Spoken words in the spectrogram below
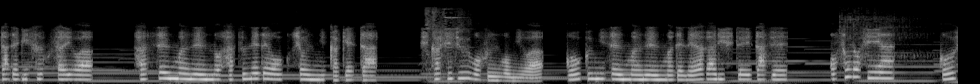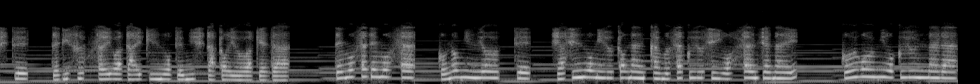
たデビス夫妻は、8000万円の初値でオークションにかけた。しかし15分後には、5億2000万円まで値上がりしていたぜ。恐ろしや。こうして、デビス夫妻は大金を手にしたというわけだ。でもさでもさ、この人形って、写真を見るとなんかむさ苦しいおっさんじゃない？皇后に送るんなら、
